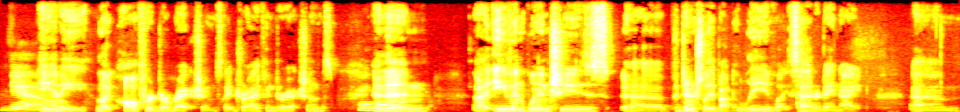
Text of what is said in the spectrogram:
yeah Annie, like all for directions, like driving directions. Mhm. And then uh, even when she's uh, potentially about to leave, like Saturday night, um,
